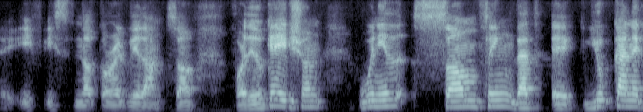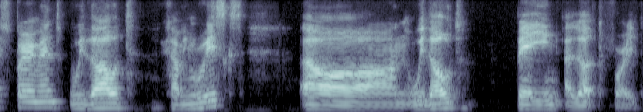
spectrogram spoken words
if it's not correctly done. So for the education, we need something that uh, you can experiment without having risks, uh, without paying a lot for it.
